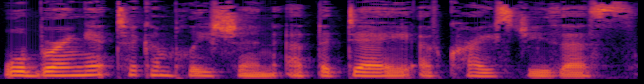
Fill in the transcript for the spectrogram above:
will bring it to completion at the day of Christ Jesus.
